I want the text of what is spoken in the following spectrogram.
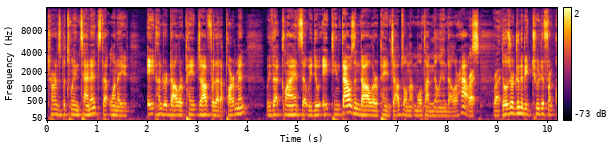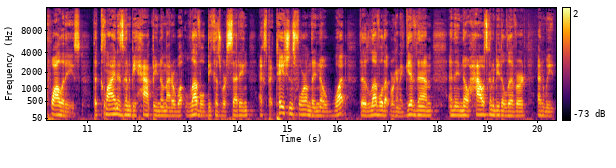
turns between tenants that want a eight hundred dollar paint job for that apartment. We've got clients that we do eighteen thousand dollar paint jobs on that multi million dollar house. Right, right. Those are going to be two different qualities. The client is going to be happy no matter what level because we're setting expectations for them. They know what the level that we're going to give them, and they know how it's going to be delivered, and we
